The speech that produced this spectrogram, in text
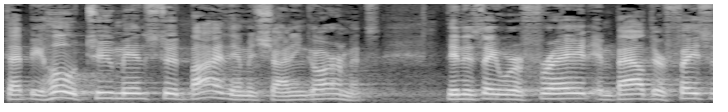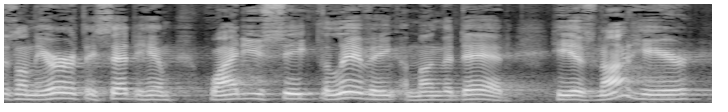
that behold, two men stood by them in shining garments. Then, as they were afraid and bowed their faces on the earth, they said to him, Why do you seek the living among the dead? He is not here,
